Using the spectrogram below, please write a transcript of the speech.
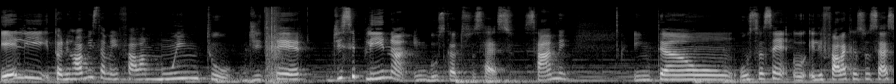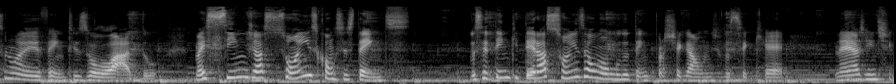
Ele, Tony Robbins também fala muito de ter disciplina em busca do sucesso, sabe? Então, ele fala que o sucesso não é um evento isolado, mas sim de ações consistentes. Você tem que ter ações ao longo do tempo para chegar onde você quer, né? A gente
